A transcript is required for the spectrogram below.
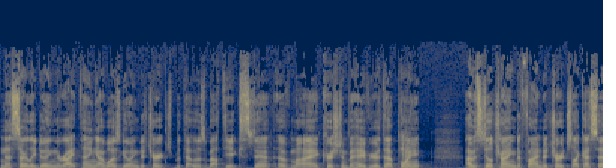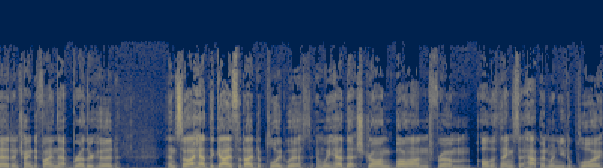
necessarily doing the right thing. I was going to church, but that was about the extent of my Christian behavior at that point. I was still trying to find a church, like I said, and trying to find that brotherhood. And so I had the guys that I deployed with, and we had that strong bond from all the things that happen when you deploy.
